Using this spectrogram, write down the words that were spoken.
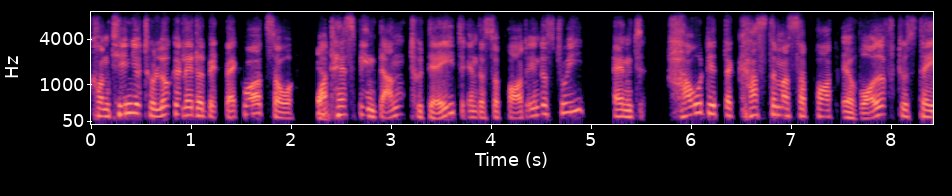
continue to look a little bit backwards. So, yeah. what has been done to date in the support industry? And how did the customer support evolve to stay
